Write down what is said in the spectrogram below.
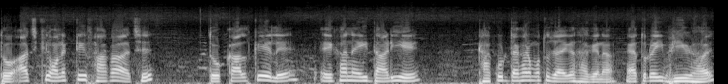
তো আজকে অনেকটাই ফাঁকা আছে। তো কালকে এলে এখানে এই দাঁড়িয়ে ঠাকুর দেখার মতো জায়গা থাকে না, এতটাই ভিড় হয়।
